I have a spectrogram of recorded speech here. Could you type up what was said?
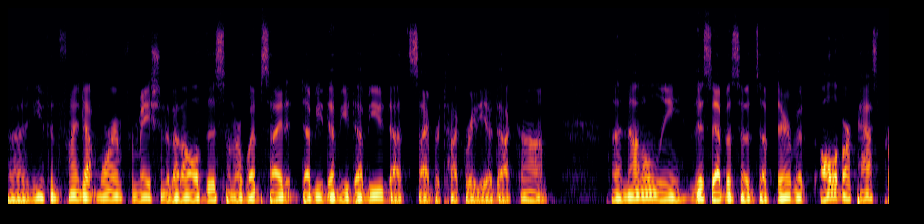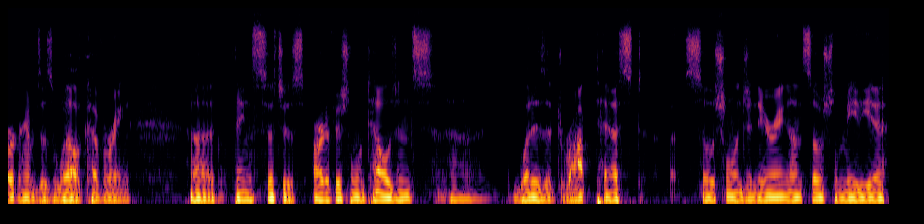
Uh, you can find out more information about all of this on our website at www.cybertalkradio.com. Uh, not only this episode's up there, but all of our past programs as well, covering uh, things such as artificial intelligence, uh, what is a drop test, social engineering on social media,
